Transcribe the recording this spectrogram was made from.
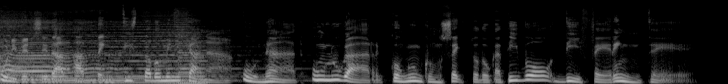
Universidad Adventista Dominicana, UNAD, un lugar con un concepto educativo diferente.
